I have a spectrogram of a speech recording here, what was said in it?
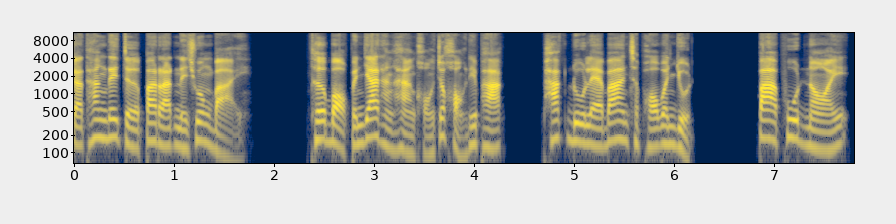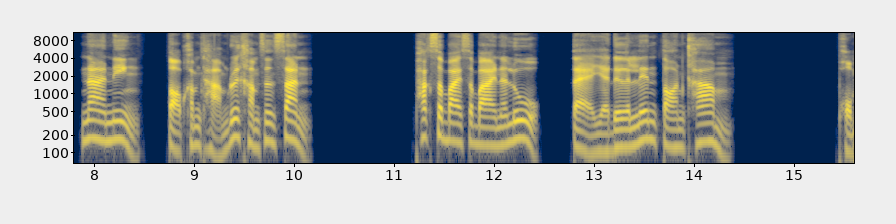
กระทั่งได้เจอป้ารัฐในช่วงบ่าย เธอบอกเป็นญาติห่างๆของเจ้าของที่พัก พักดูแลบ้านเฉพาะวันหยุด ป้าพูดน้อย หน้านิ่ง ตอบคำถามด้วยคำสั้นๆ พักสบายๆนะลูก แต่อย่าเดินเล่นตอนค่ำผม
